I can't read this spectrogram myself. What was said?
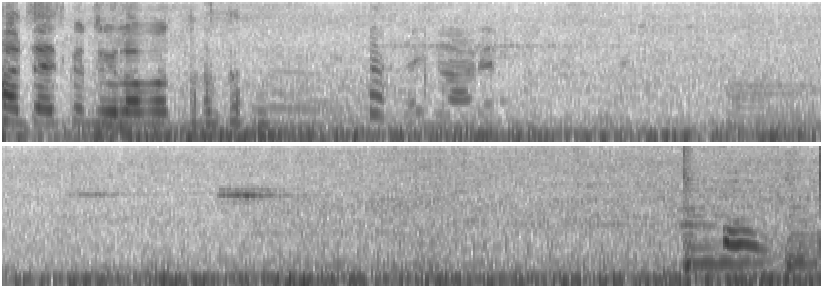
अच्छा इसको झूला बहुत पसंद नहीं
